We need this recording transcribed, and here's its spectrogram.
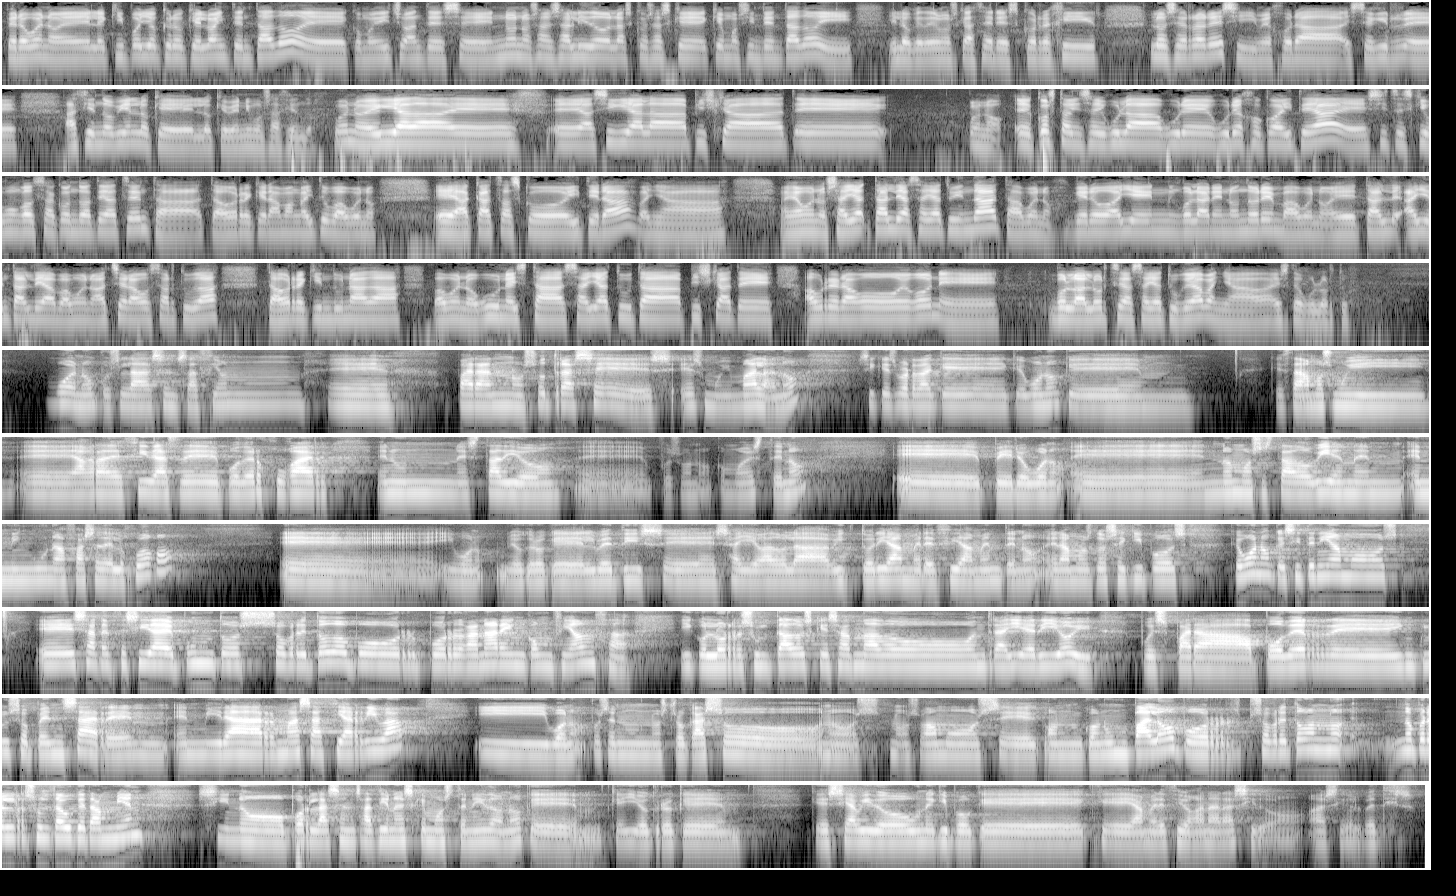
pero bueno, el equipo yo creo que lo ha intentado, eh, como he dicho antes, eh, no nos han salido las cosas que, hemos intentado y, lo que tenemos que hacer es corregir los errores y mejorar, y seguir eh, haciendo bien lo que, lo que venimos haciendo. Bueno, egia da, hasi la pixkat bueno, e, kosta zaigula gure gure joko aitea, e, zitzezkigun gauzak ondo ateatzen, eta horrek eraman gaitu, ba, bueno, e, akatz asko eitera, baina, baina bueno, saia, taldea saiatu inda, eta bueno, gero haien golaren ondoren, ba, bueno, e, talde, haien taldea ba, bueno, atxera gozartu da, eta horrekin duna da, ba, bueno, gu naizta saiatu eta pixkate aurrerago egon, e, gola lortzea saiatu gea, baina ez dugu lortu. Bueno, pues la sensación eh, para nosotras es, muy mala, ¿no? Sí que es verdad que, bueno, que, estábamos muy eh, agradecidas de poder jugar en un estadio eh, pues bueno, como este, ¿no? Eh, pero bueno, no hemos estado bien en, ninguna fase del juego. y bueno, yo creo que el Betis se ha llevado la victoria merecidamente, ¿no? Éramos dos equipos que bueno, que sí teníamos esa necesidad de puntos, sobre todo por, por, ganar en confianza y con los resultados que se han dado entre ayer y hoy, pues para poder eh, incluso pensar en, en, mirar más hacia arriba. Y bueno, pues en nuestro caso nos, nos vamos eh, con, con, un palo, por, sobre todo no, no, por el resultado que también, sino por las sensaciones que hemos tenido, ¿no? que, que yo creo que, que si ha habido un equipo que, ha merecido ganar ha sido, ha sido el Betis.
